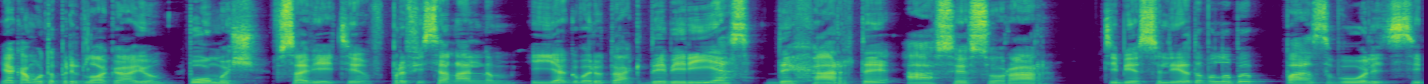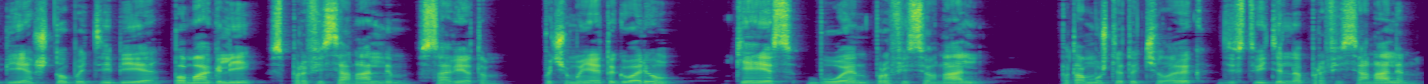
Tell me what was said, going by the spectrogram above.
Я кому-то предлагаю помощь в совете, в профессиональном, и я говорю так. Deberías dejarte asesorar. Тебе следовало бы позволить себе, чтобы тебе помогли с профессиональным советом. Почему я это говорю? Que es buen profesional. Потому что этот человек действительно профессионален.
